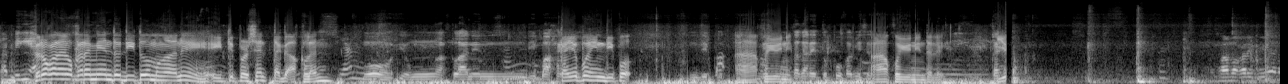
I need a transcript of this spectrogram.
Tabingi. Pero kar- karamihan daw dito mga ano eh 80% taga-aklan. Oo, yung aklanin ibahay. Kayo po hindi po. Hindi po. Ah, ako yun. Taga rito po kami, sir. Ah, ako yun talaga. Kayo- Sama ka rin ko yan,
